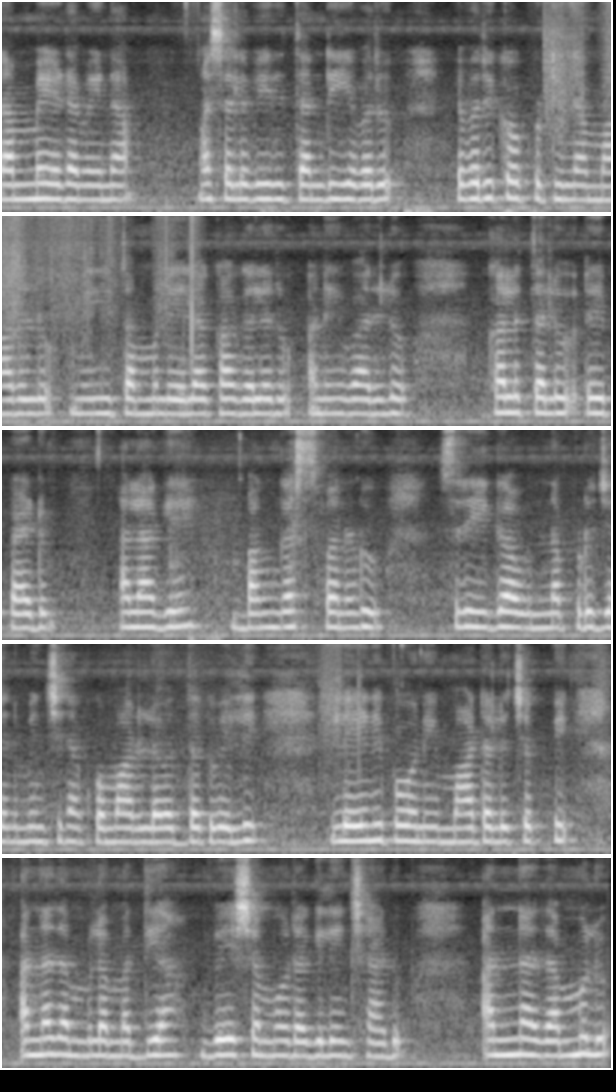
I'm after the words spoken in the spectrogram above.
నమ్మేయడమేనా? అసలు వీరి తండ్రి ఎవరు? ఎవరికో పుట్టిన మారులు మీ తమ్ములు ఎలా కాగలరు? అని వారిలో కలతలు రేపాడు. అలాగే భంగస్వనుడు స్త్రీగా ఉన్నప్పుడు జన్మించిన కుమారుల వద్దకు వెళ్ళి లేనిపోని మాటలు చెప్పి అన్నదమ్ముల మధ్య ద్వేషము రగిలించాడు. అన్నదమ్ములు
